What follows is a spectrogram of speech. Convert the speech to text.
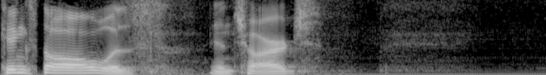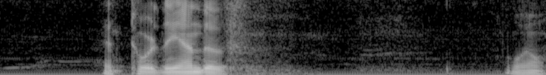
King Saul was in charge at, toward the end of, well,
